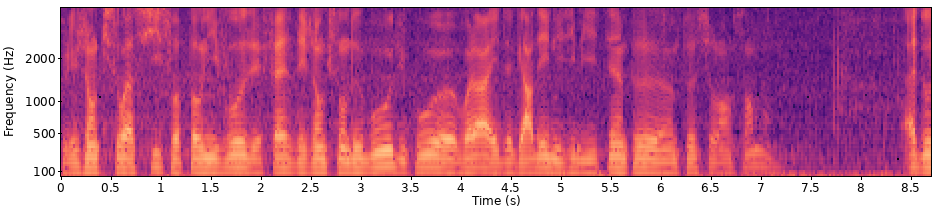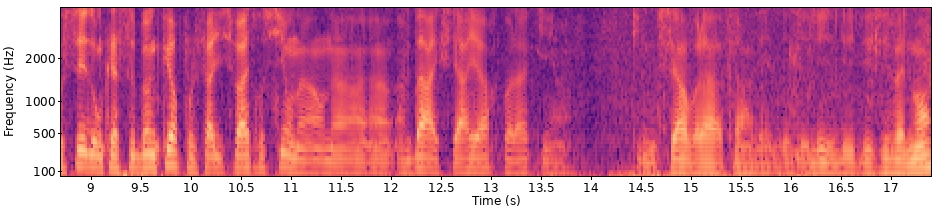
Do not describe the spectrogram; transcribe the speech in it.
que les gens qui sont assis soient pas au niveau des fesses des gens qui sont debout, du coup euh, voilà, et de garder une visibilité un peu, sur l'ensemble. Adossé donc à ce bunker pour le faire disparaître aussi, on a, un, bar extérieur voilà, qui, nous sert voilà, à faire les événements.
